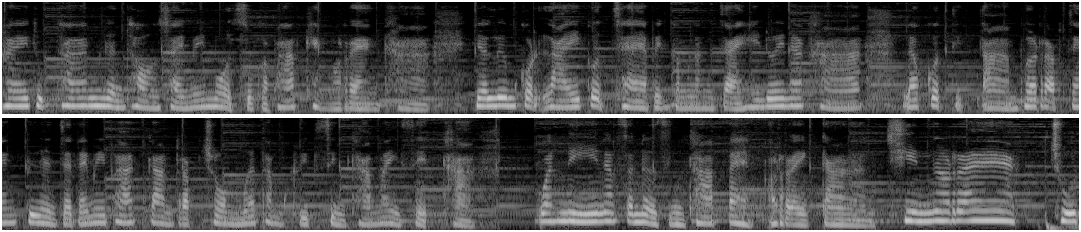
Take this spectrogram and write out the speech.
ให้ทุกท่านเงินทองใช้ไม่หมดสุขภาพแข็งแรงค่ะ อย่าลืมกดไลค์กดแชร์เป็นกำลังใจให้ด้วยนะคะแล้วกดติดตามเพื่อรับแจ้งเตือนจะได้ไม่พลาดการรับชมเมื่อทำคลิปสินค้าใหม่เสร็จค่ะ วันนี้นำเสนอสินค้า 8 รายการ ชิ้นแรก ชุด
